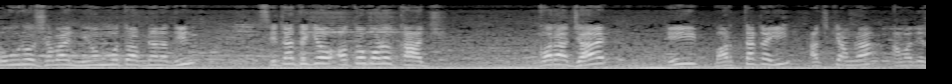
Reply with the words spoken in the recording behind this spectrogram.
পৌরসভায় নিয়ম মতো আপনারা দিন। সেটা থেকেও অত বড় কাজ করা যায় এই বার্তাটাই আজকে আমরা আমাদের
